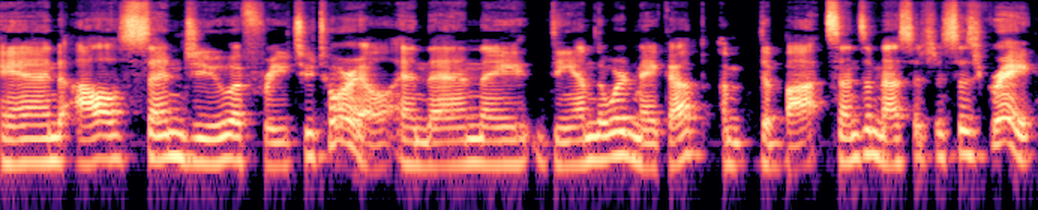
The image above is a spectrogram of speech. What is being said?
and I'll send you a free tutorial. And then they DM the word makeup. Um, the bot sends a message and says, Great,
